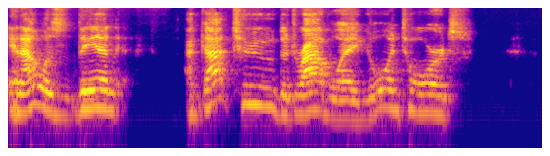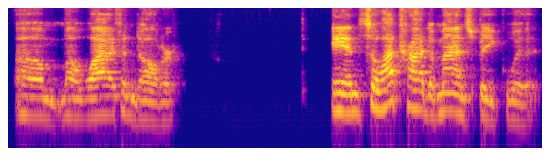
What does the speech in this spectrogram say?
And I was then, I got to the driveway going towards um, my wife and daughter. And so I tried to mind speak with it.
